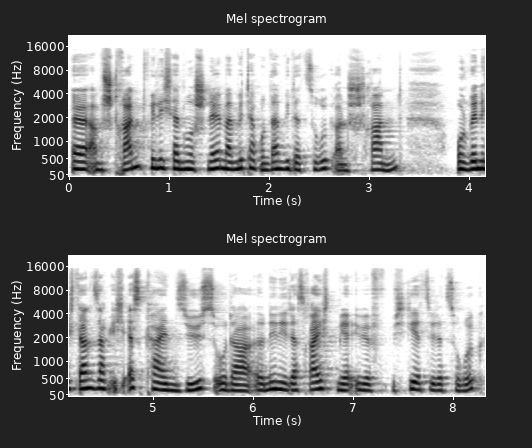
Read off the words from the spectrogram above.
äh, am Strand will ich ja nur schnell mal Mittag und dann wieder zurück an den Strand. Und wenn ich dann sage, ich esse keinen süß oder äh, nee, nee, das reicht mir, ich gehe jetzt wieder zurück,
